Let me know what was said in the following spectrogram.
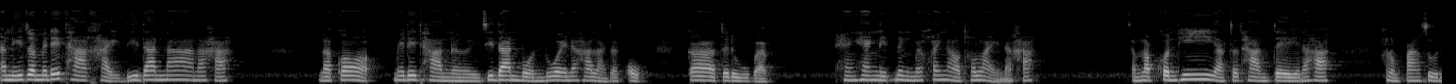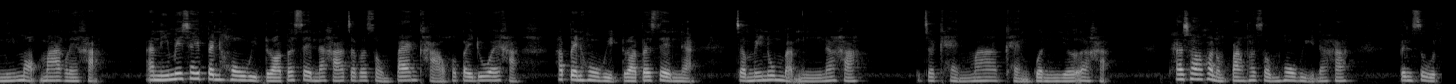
อันนี้จะไม่ได้ทาไข่ที่ด้านหน้านะคะ แล้วก็ไม่ได้ทาเนยที่ด้านบนด้วยนะคะ หลังจากอบก็จะดูแบบแห้งๆนิดนึงไม่ค่อยเงาเท่าไหร่นะคะสำหรับคนที่อยากจะทานเจนะคะ ขนมปังสูตรนี้เหมาะมากเลยค่ะ อันนี้ไม่ใช่เป็นโฮลวีตร้อยเปอร์เซ็นต์นะคะ จะผสมแป้งขาวเข้าไปด้วยค่ะ ถ้าเป็นโฮลวีตร้อยเปอร์เซ็นต์เนี่ยจะไม่นุ่มแบบนี้นะคะ จะแข็งมากแข็งกว่านี้เยอะอะค่ะ ถ้าชอบขนมปังผสมโฮวีนะคะ เป็นสูตร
